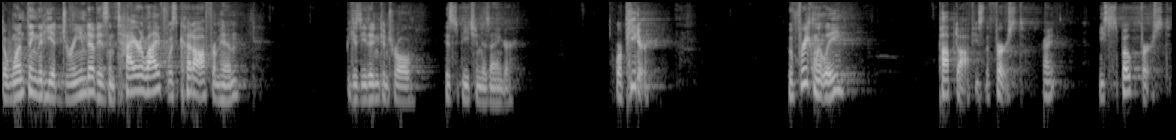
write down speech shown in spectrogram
The one thing that he had dreamed of his entire life was cut off from him because he didn't control his speech and his anger. Or Peter, who frequently popped off. He's the first, right? He spoke first.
